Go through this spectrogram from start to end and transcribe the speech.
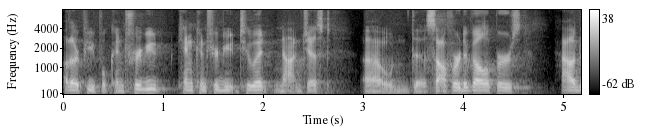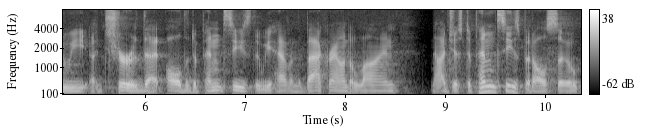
other people contribute, can contribute to it, not just uh, the software developers. How do we ensure that all the dependencies that we have in the background align, not just dependencies, but also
